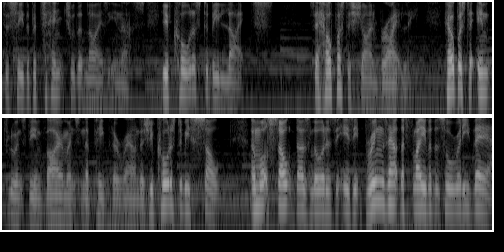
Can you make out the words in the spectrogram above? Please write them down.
to see the potential that lies in us. You've called us to be lights. So help us to shine brightly. Help us to influence the environments and the people around us. You've called us to be salt. And what salt does, Lord, is, is it brings out the flavor that's already there.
